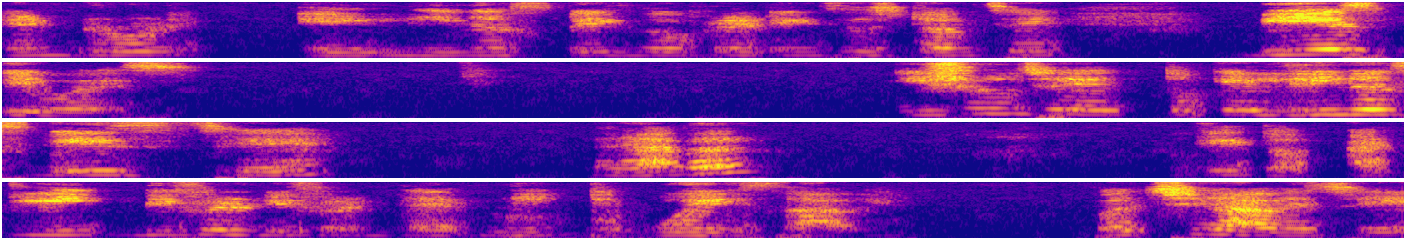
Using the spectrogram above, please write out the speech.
એન્ડ્રોઇડ એ લિનક્સ બેઝ ઓપરેટિંગ સિસ્ટમ છે બીએસડી ઓએસ ઇશ્યુ છે તો કે લિનક્સ બેઝ છે બરાબર ઓકે તો આટલી ડિફરન્ટ ડિફરન્ટ ટાઈપની ઓએસ આવે પછી આવે છે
